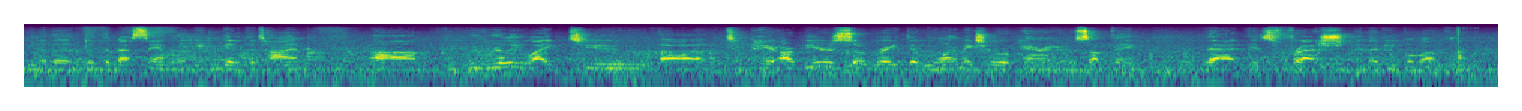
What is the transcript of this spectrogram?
you know the, the, best salmon that we can get at the time. Um, we really like to uh, to pair. Our beer is so great that we want to make sure we're pairing it with something that is fresh and that people love.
